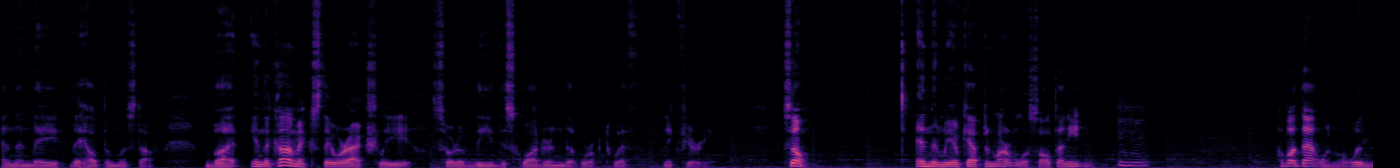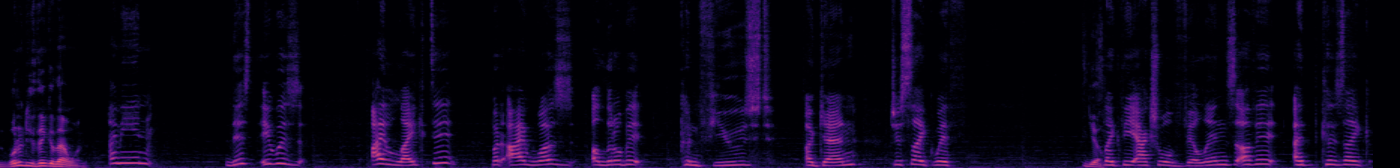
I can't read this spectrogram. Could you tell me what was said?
and then they they help him with stuff. But in the comics they were actually sort of the the squadron that worked with Nick Fury. So, and then we have Captain Marvel Assault on Eden. Mm-hmm. How about that one? What, would- what did you think of that one? I mean, this it was I liked it, but I was a little bit confused again, just like with Yeah. like the actual villains of it because like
